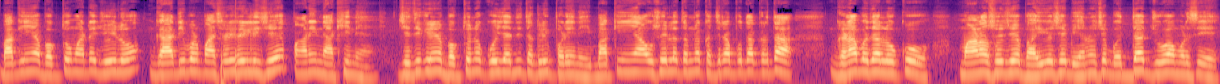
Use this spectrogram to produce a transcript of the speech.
બાકી અહીંયા ભક્તો માટે જોઈ લો, ગાદી પણ પાછળ રહેલી છે પાણી નાખીને. જેથી કરીને ભક્તોને કોઈ જાતની તકલીફ પડે નહીં. બાકી અહીંયા આવશો એટલે તમને કચરા પોતા કરતાં ઘણા બધા લોકો, માણસો છે, ભાઈઓ છે, બહેનો છે, બધા જ જોવા મળશે.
